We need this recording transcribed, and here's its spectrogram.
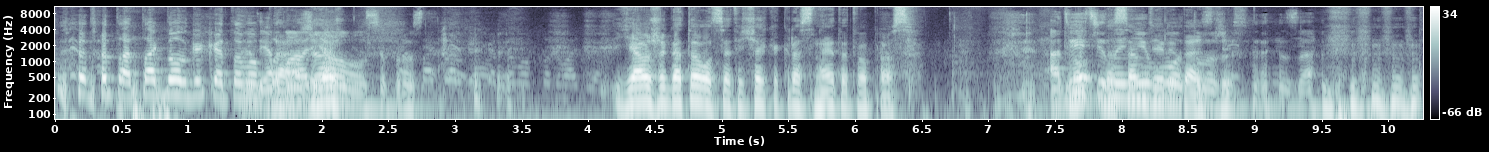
Так долго к этому подводил. просто. Я уже готовился отвечать как раз на этот вопрос. Ответьте ну, на, него тоже.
